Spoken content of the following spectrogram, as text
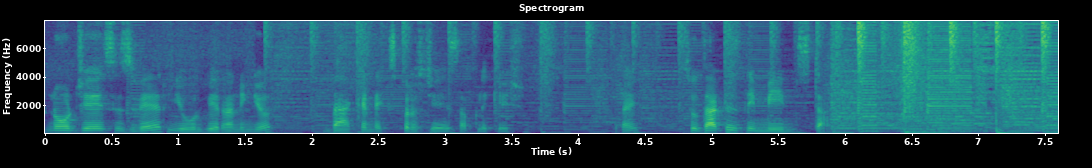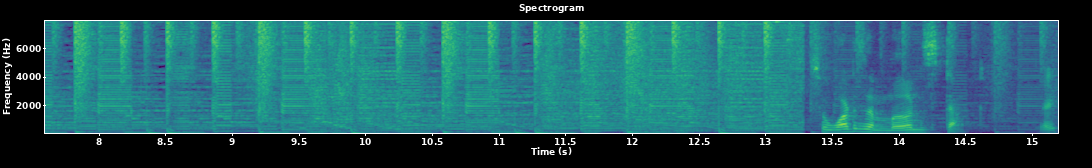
Node.js is where you will be running your backend Express.js application, right? So that is the mean stack. So what is a MERN stack, right?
